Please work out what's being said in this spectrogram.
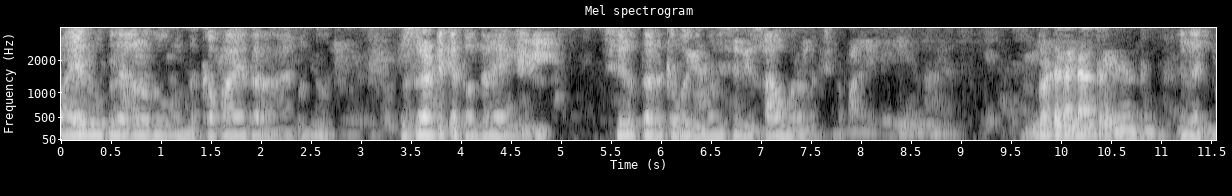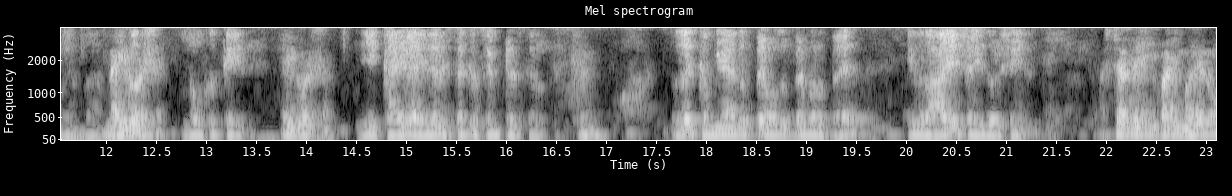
ವಾಯು ರೂಪದಲ್ಲಿ ಅದು ಒಂದು ಕಫಾಯ ಥರ ಬಂದು ಉಸಿರಾಟಕ್ಕೆ ತೊಂದರೆಯಾಗಿ ಸಿರುತನಕ ಹೋಗಿ ಮನುಷ್ಯರಿಗೆ ಸಾವು ಬರೋ ಲಕ್ಷಣ ಮಾಡಿ ದೊಡ್ಡ ಗಂಡಾಂತರ ಇದೆ ಅಂತ. ಇಲ್ಲ, ಇಲ್ಲ, ಐದು ವರ್ಷ. ಲೋಕಕ್ಕೆ ಇದೆ. ಐದು ವರ್ಷ. ಈ ಕಾಯಿಲೆ ಐದು ತನಕ ಸಿಂಪ್ಟಮ್ಸ್ ಇರುತ್ತೆ. ಅದೇ ಕಮ್ಮಿ ಆಗುತ್ತೆ ಹೋಗುತ್ತೆ ಬರುತ್ತೆ. ಇದರ ಆಯುಷ್ ಐದು ವರ್ಷ ಇದೆ. ಅಷ್ಟೇ ಅಲ್ಲದೆ ಈ ಬಾರಿ ಮಳೆನೂ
